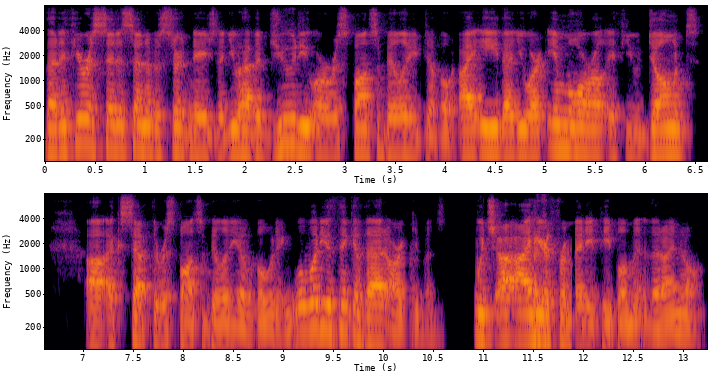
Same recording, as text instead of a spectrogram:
that if you're a citizen of a certain age, that you have a duty or a responsibility to vote, i.e., that you are immoral if you don't uh, accept the responsibility of voting. Well, what do you think of that argument, which I, I hear from many people that I know?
